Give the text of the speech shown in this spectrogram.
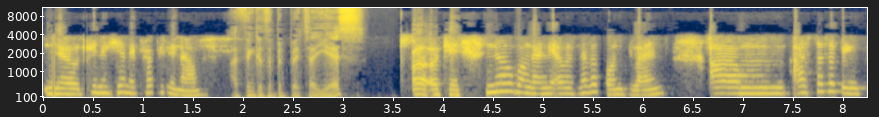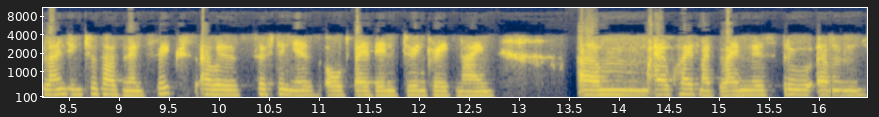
No, can you hear me properly now? I think it's a bit better, yes. Oh, okay. No, Bongani, I was never born blind. Um, I started being blind in 2006. I was 15 years old by then, doing grade nine. Um, I acquired my blindness through um,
